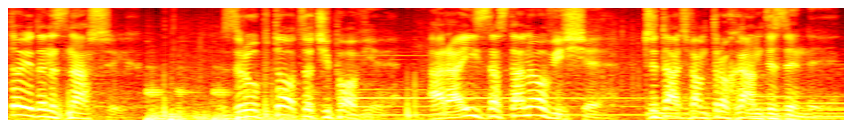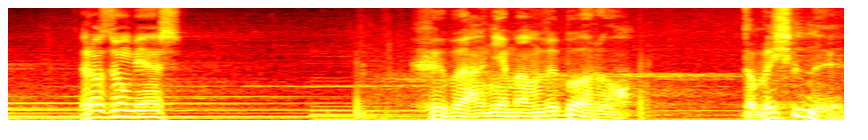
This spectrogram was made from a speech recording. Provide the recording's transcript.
To jeden z naszych. Zrób to, co ci powie. A Raiz zastanowi się, czy dać wam trochę antyzyny. Rozumiesz? Chyba nie mam wyboru. Domyślny.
